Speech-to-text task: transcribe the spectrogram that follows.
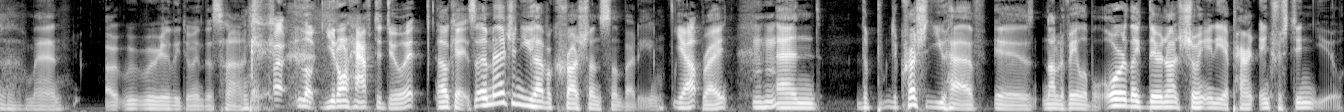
oh man, are we we're really doing this, huh? Uh, look, you don't have to do it. okay, so imagine you have a crush on somebody, Yep. right? Mhm. And the the crush that you have is not available, or like they're not showing any apparent interest in you.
